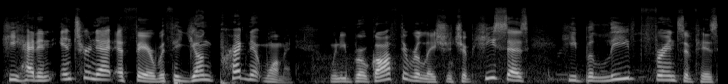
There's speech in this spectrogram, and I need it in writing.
he had an internet affair with a young pregnant woman. When he broke off the relationship, he says he believed friends of his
